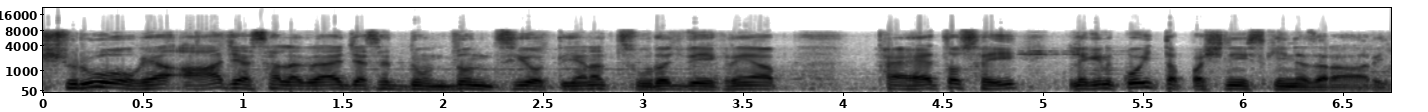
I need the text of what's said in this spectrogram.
शुरू हो गया। आज ऐसा लग रहा है जैसे धुंध धुंध सी होती है ना। सूरज देख रहे हैं आप। है तो सही लेकिन कोई तपश नहीं इसकी नज़र आ रही।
